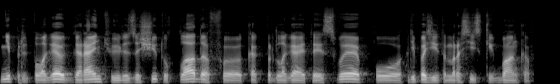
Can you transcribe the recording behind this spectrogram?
не предполагают гарантию или защиту вкладов, э, как предлагает АСВ по депозитам российских банков.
